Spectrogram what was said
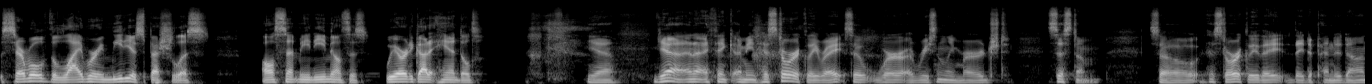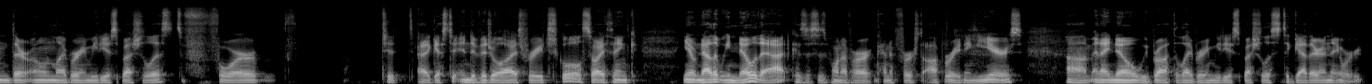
several of the library media specialists all sent me an email and says, "We already got it handled." Yeah, yeah, and I think I mean historically, right? So we're a recently merged system. So historically, they they depended on their own library media specialists for to I guess to individualize for each school. So I think you know now that we know that because this is one of our kind of first operating years, um, and I know we brought the library media specialists together, and they were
